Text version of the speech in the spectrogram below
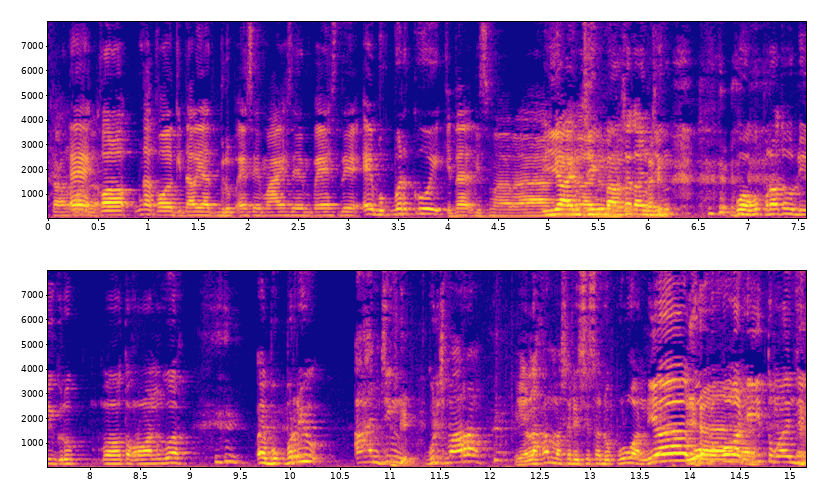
Kangen eh kalau enggak kalau kita lihat grup SMA, SMP, SD, eh bukber kuy, kita di Semarang. Iya anjing bangsat anjing Wah gue pernah tuh di grup uh, tongkrongan gue Eh bukber yuk Anjing, gue di Semarang. Yalah kan masih ada sisa 20-an Ya, gue yeah. gak dihitung anjing.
